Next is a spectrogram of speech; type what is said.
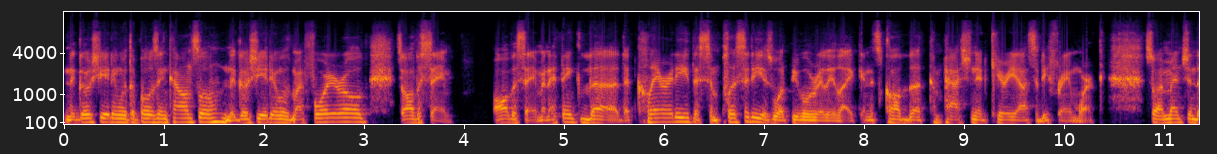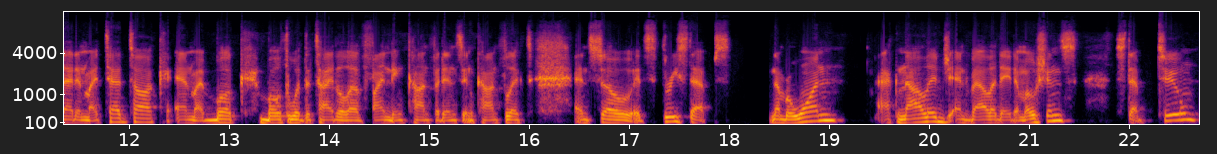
negotiating with opposing counsel, negotiating with my four-year-old. It's all the same. All the same. And I think the the clarity, the simplicity is what people really like. And it's called the compassionate curiosity framework. So I mentioned that in my TED talk and my book, both with the title of Finding Confidence in Conflict. And so it's three steps. Number one, acknowledge and validate emotions. Step two,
